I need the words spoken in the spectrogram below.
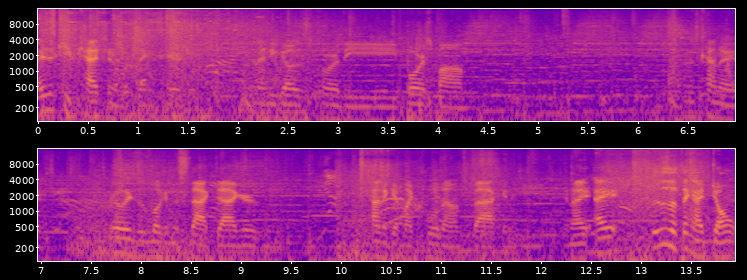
I just keep catching him with things here. And then he goes for the Force Bomb. I'm just kind of really just looking to stack daggers and kind of get my cooldowns back. And he and I, I this is the thing I don't.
